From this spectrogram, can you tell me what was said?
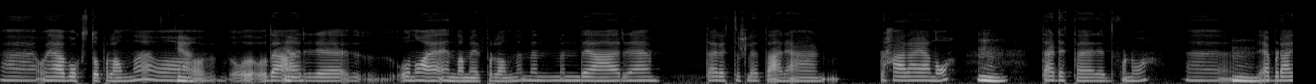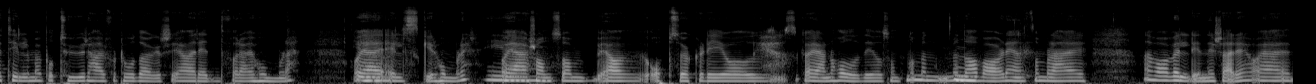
Eh, og jeg er vokst opp på landet, og, Ja. og, og det er ja. Og nå er jeg enda mer på landet, men, men det er eh, Det er rett og slett der jeg er Her er jeg nå. Mm. Det er dette jeg er redd for nå. Eh, Mm. Jeg blei til og med på tur her for to dager siden redd for ei humle. Og jeg Ja. elsker humler. Og jeg er sånn som ja, oppsøker de og skal gjerne holde de og sånt noe, men, men Mm. da var det en som blei Den var veldig nysgjerrig, og jeg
